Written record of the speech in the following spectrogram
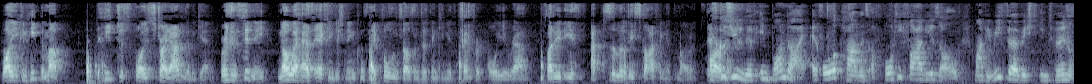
while you can heat them up, the heat just flows straight out of them again. Whereas in Sydney, nowhere has air conditioning because they fool themselves into thinking it's temperate all year round. But it is absolutely stifling at the moment. That's Horrible. because you live in Bondi, and all apartments are 45 years old, might be refurbished internally.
